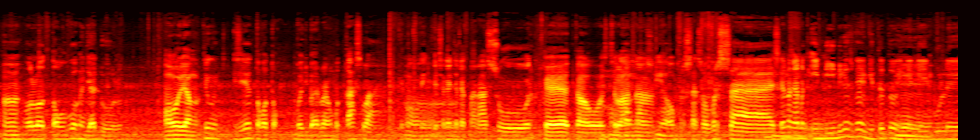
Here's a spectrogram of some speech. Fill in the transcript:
Ah. kalau toko gue ngejadul oh yang itu isinya toko-toko baju barang bekas lah kayak Oh. biasanya jaket parasut jaket kaos celana Iya oversize oversize. Kan anak-anak indie ini kan suka gitu tuh, Iya, indie iya. bule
